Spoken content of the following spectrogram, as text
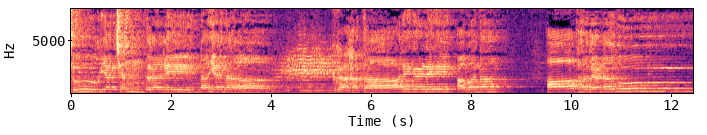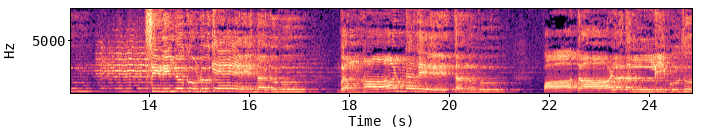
ಸೂರ್ಯ ಚಂದ್ರರೇ ನಯನ. ಗ್ರಹ ತಾರೆಗಳೇ ಅವನ ಆಭರಣವು. ಸಿಡಿಲು ಗುಡುಗೆ ನಗುವು. ಬ್ರಹ್ಮಾಂಡವೇ ತನುವು. ಪಾತಾಳದಲ್ಲಿ ಹುದು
